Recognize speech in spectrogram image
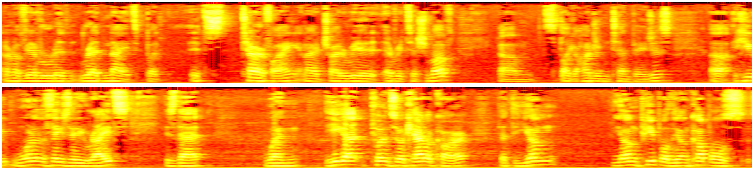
I don't know if you ever read, read Night, but it's terrifying, and I try to read it every Tisha B'av. Um, it's like 110 pages. Uh, he one of the things that he writes is that when he got put into a cattle car, that the young young people, the young couples,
